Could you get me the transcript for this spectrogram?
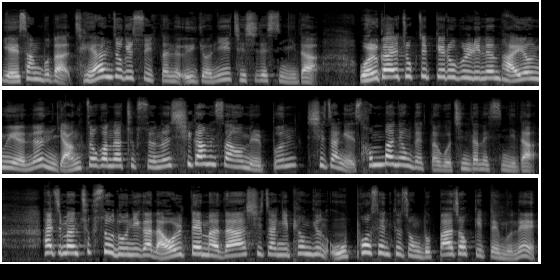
예상보다 제한적일 수 있다는 의견이 제시됐습니다. 월가의 쪽집게로 불리는 바이언 위에는 양적 완화 축소는 시간 싸움일 뿐 시장에 선반영됐다고 진단했습니다. 하지만 축소 논의가 나올 때마다 시장이 평균 5% 정도 빠졌기 때문에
